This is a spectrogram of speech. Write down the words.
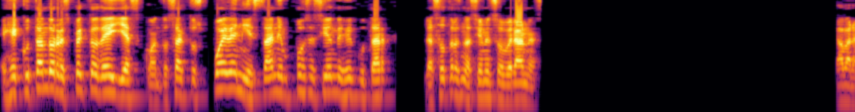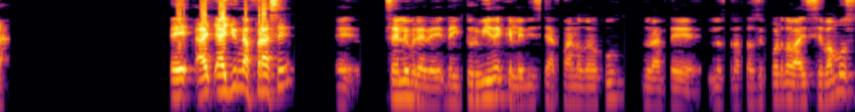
ejecutando respecto de ellas cuantos actos pueden y están en posesión de ejecutar las otras naciones soberanas. Cámara. Eh, hay, una frase eh, célebre de, Iturbide que le dice a Juan O'Donoghue durante los tratados de Córdoba, dice, vamos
